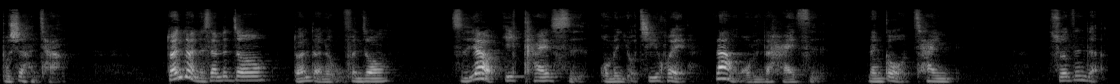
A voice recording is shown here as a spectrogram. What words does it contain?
不是很长。短短的三分钟，短短的五分钟，只要一开始我们有机会让我们的孩子能够参与，说真的，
